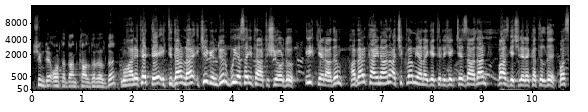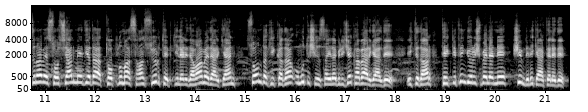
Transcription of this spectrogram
şimdi ortadan kaldırıldı. Muhalefet de iktidarla iki gündür bu yasayı tartışıyordu. İlk yer adım haber kaynağını açıklamayana getirilecek cezadan vazgeçilere katıldı. Basına ve sosyal medyada topluma sansür tepkileri devam ederken son dakikada umut ışığı sayılabilecek haber geldi. İktidar teklifin görüşmelerini şimdilik erteledi.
